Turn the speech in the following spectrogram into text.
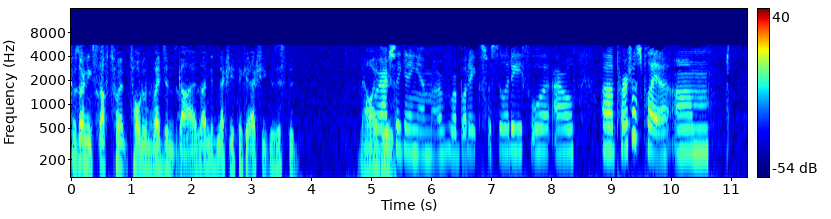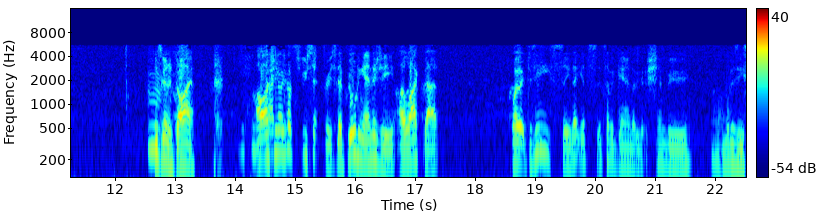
was only stuff to- told in Legends, guys. I didn't actually think it actually existed. Now I do. We're I do. actually getting um, a robotics facility for our uh, Protoss player. Um, He's mm, going to die. Oh, actually, no, he's got two sentries. They're building energy. I like that. Wait, wait, does he see that? Let's, let's have a gander. We've got Shenbu. Um, what does he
